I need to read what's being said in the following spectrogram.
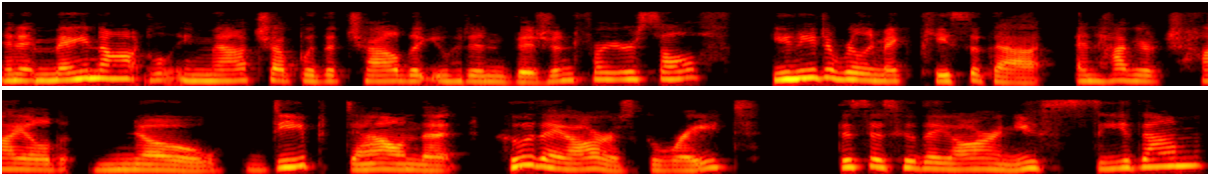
and it may not match up with the child that you had envisioned for yourself. You need to really make peace with that and have your child know deep down that who they are is great. This is who they are, and you see them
